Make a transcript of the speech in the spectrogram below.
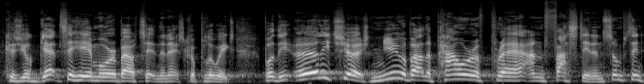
Because you'll get to hear more about it in the next couple of weeks. But the early church knew about the power of prayer and fasting, and something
